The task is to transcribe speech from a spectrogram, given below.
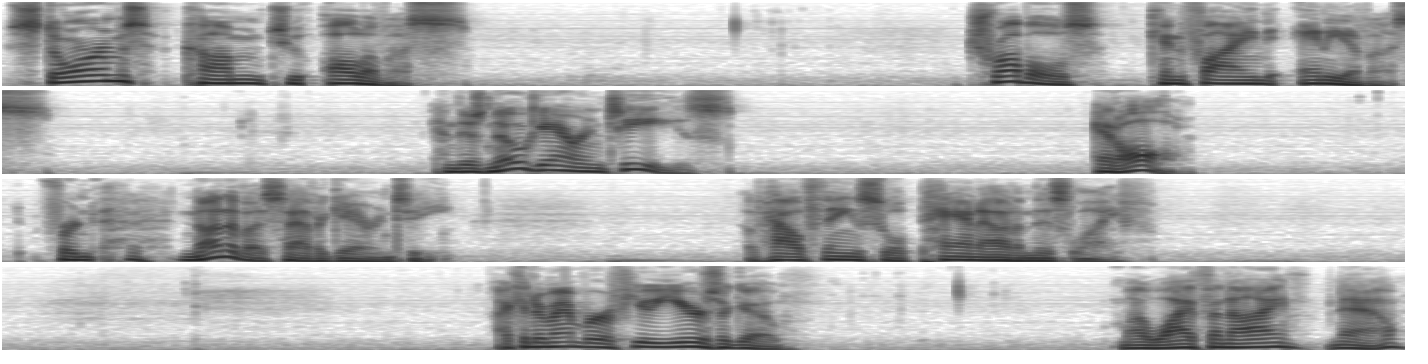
Storms come to all of us. Troubles can find any of us. And there's no guarantees at all for none of us have a guarantee of how things will pan out in this life. I can remember a few years ago, my wife and I, now,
